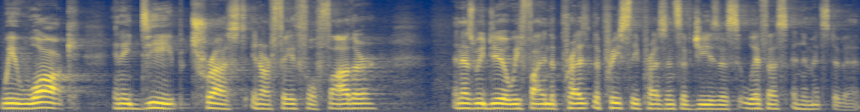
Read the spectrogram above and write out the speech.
We walk in a deep trust in our faithful Father. And as we do, we find the, pres- the priestly presence of Jesus with us in the midst of it.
